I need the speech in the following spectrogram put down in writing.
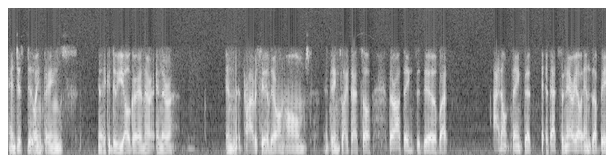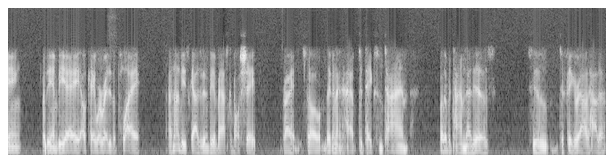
and just doing things. You know, they could do yoga in their in their in the privacy of their own homes and things like that. So there are things to do, but I don't think that if that scenario ends up being for the NBA, okay, we're ready to play. None of these guys are going to be in basketball shape, right? So they're going to have to take some time, whatever time that is, to to figure out how to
